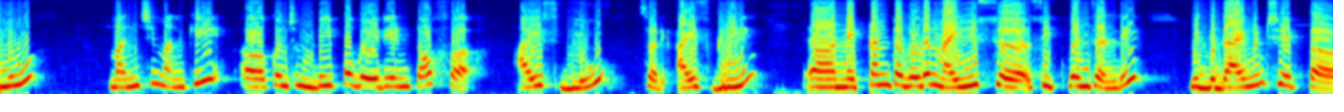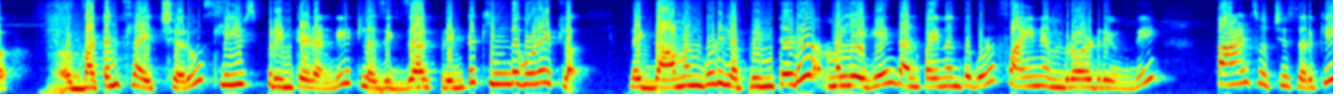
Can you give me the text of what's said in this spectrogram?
blue మంచి మనకి కొంచెం deeper variant of ice blue sorry ice green neck అంతా కూడా నైస్ సీక్వెన్స్ అండి. విత్ డైమండ్ షేప్ బటన్స్ లా ఇచ్చారు. స్లీవ్స్ ప్రింటెడ్ అండి. ఇట్లా జిగ్జాగ్ ప్రింట్ కింద కూడా ఇట్లా లైక్ దామన్ కూడా ఇలా ప్రింటెడ్ మళ్ళీ అగైన్ దానిపైన అంతా కూడా ఫైన్ ఎంబ్రాయిడరీ ఉంది. ప్యాంట్స్ వచ్చేసరికి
